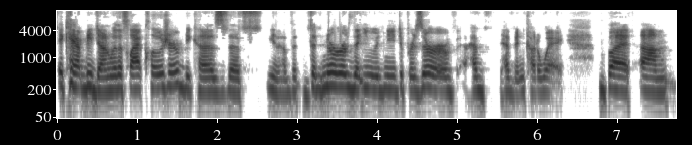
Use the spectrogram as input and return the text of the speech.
It can't be done with a flat closure because the, you know, the, the nerves that you would need to preserve have, have been cut away. But, um,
